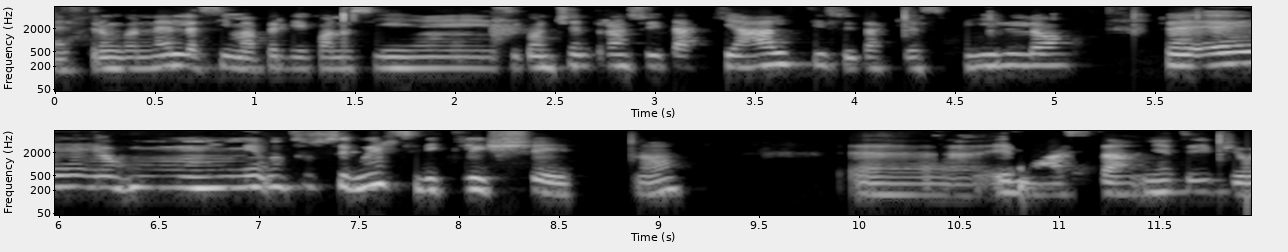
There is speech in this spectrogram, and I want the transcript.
Maestro in gonnella sì, ma perché quando si, si concentrano sui tacchi alti, sui tacchi a spillo, cioè è un, un susseguirsi di cliché, no? Eh, e basta, niente di più.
